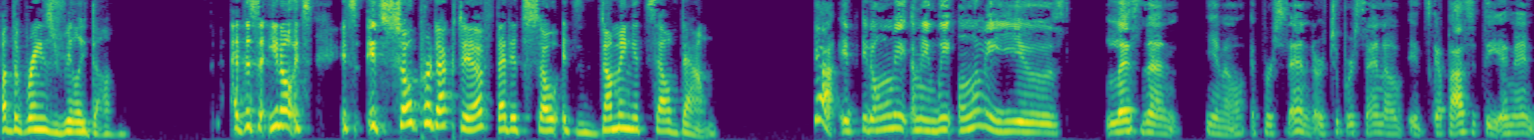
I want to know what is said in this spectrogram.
but the brain's really dumb at this you know it's it's it's so productive that it's so it's dumbing itself down. Yeah it, it only i mean we only use less than you know a percent or two percent of its capacity. And then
